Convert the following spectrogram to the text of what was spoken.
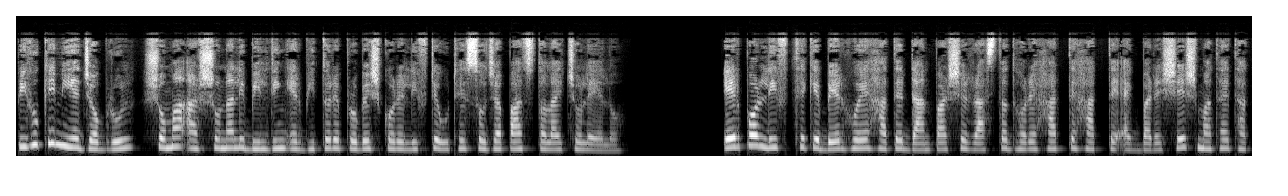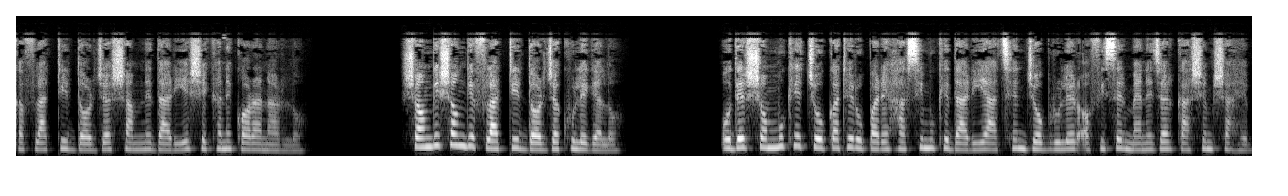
পিহুকে নিয়ে জবরুল, সোমা আর সোনালি বিল্ডিং এর ভিতরে প্রবেশ করে লিফটে উঠে সোজা পাঁচ তলায় চলে এল। এরপর লিফট থেকে বের হয়ে হাতের ডান পার্শ্বের রাস্তা ধরে হাঁটতে হাঁটতে একবারে শেষ মাথায় থাকা ফ্ল্যাটটির দরজার সামনে দাঁড়িয়ে সেখানে কড়া নাড়ল। সঙ্গে সঙ্গে ফ্ল্যাটটির দরজা খুলে গেল। ওদের সম্মুখে চৌকাঠের উপারে হাসিমুখে দাঁড়িয়ে আছেন জবরুলের অফিসের ম্যানেজার কাশেম সাহেব।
